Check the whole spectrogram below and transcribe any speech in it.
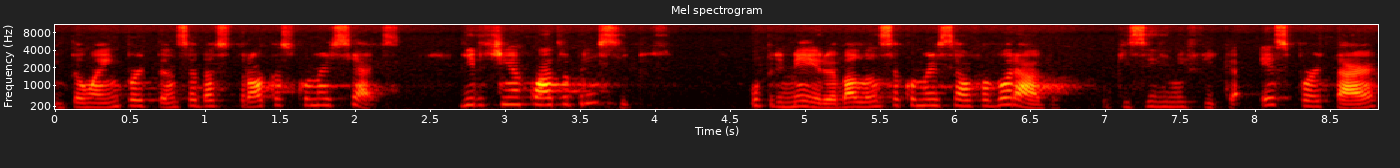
então a importância das trocas comerciais. E ele tinha quatro princípios. O primeiro é balança comercial favorável, o que significa exportar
